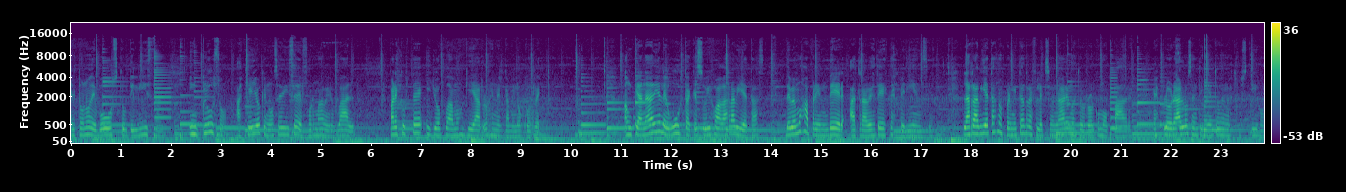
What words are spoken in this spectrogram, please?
el tono de voz que utilizan, incluso aquello que no se dice de forma verbal, para que usted y yo podamos guiarlos en el camino correcto. Aunque a nadie le gusta que su hijo haga rabietas, debemos aprender a través de esta experiencia. Las rabietas nos permiten reflexionar en nuestro rol como padres, explorar los sentimientos de nuestros hijos,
